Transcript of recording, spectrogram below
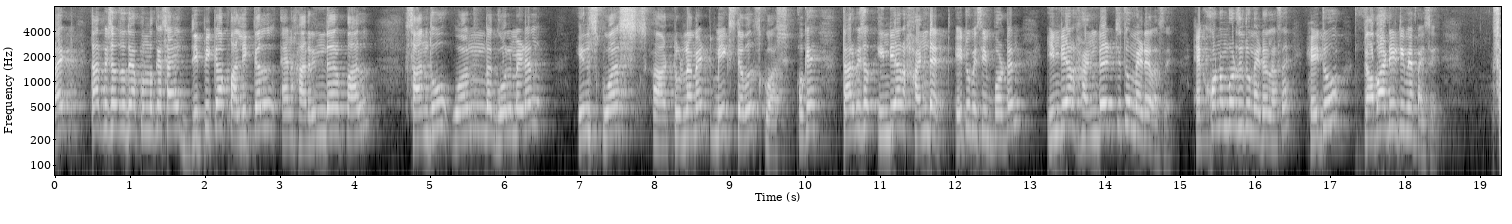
ৰাইট তাৰপিছত যদি আপোনালোকে চাই Deepika Pallikal and Harinder Pal Sandhu won the gold medal in squash tournament mix double squash okay তাৰপিছত ইণ্ডিয়াৰ হাণ্ড্ৰেড এইটো বেছি ইম্পৰ্টেণ্ট ইণ্ডিয়াৰ হাণ্ড্ৰেড যিটো মেডেল আছে এশ নম্বৰ যিটো মেডেল আছে সেইটো কাবাডী টীমে পাইছে। চ'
